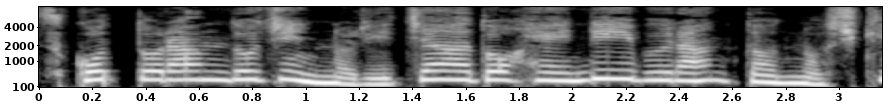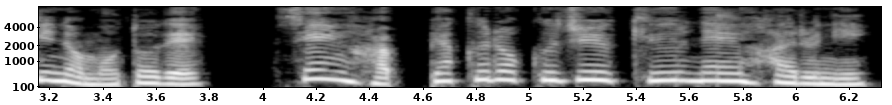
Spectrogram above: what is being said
スコットランド人のリチャード・ヘンリー・ブラントンの指揮の下で、1869年春に、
